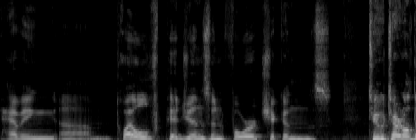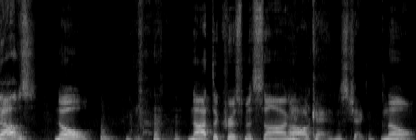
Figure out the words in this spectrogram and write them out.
having um, twelve pigeons and four chickens. Two turtle doves. No, not the Christmas song. Oh, okay. Just checking. No.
